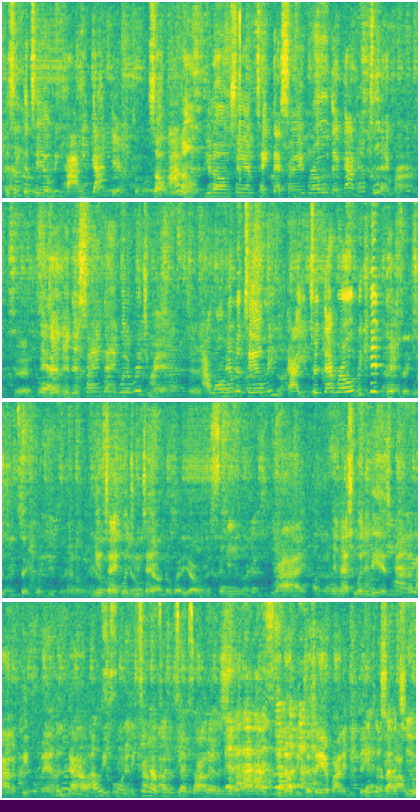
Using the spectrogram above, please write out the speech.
because he could tell me how he got there. So I don't, you know what I'm saying, take that same road that got him to that crime. Yeah. Yeah. And just- it's the same thing with a rich man. I want him to tell me how you took that road to get there. Take what you take from people, you know. You don't- take what you don't take. count nobody out in this thing. Right. And that's what it is, man. A lot of people, man, look down on people saying, when it send comes her a out of text people on out her. of You know, because everybody be thinking Thinking about about you.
